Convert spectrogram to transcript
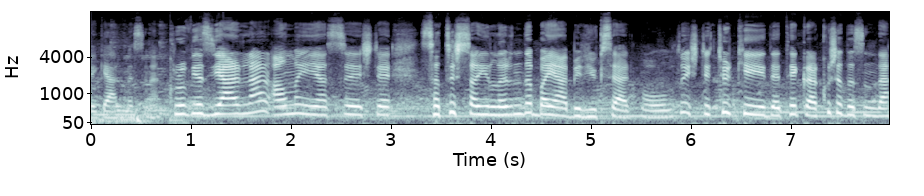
e, gelmesine. Krovyaziyerler Almanya'sı işte satış sayılarında bayağı bir yükselme oldu. İşte Türkiye'yi de tekrar Kuşadası'nda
